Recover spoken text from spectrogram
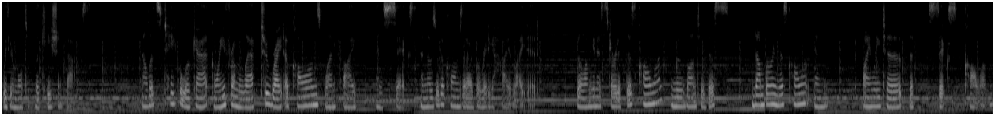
with your multiplication facts. Now let's take a look at going from left to right of columns 1, 5, and 6. And those are the columns that I've already highlighted. So I'm going to start at this column, move on to this number in this column, and finally to the 6th column.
